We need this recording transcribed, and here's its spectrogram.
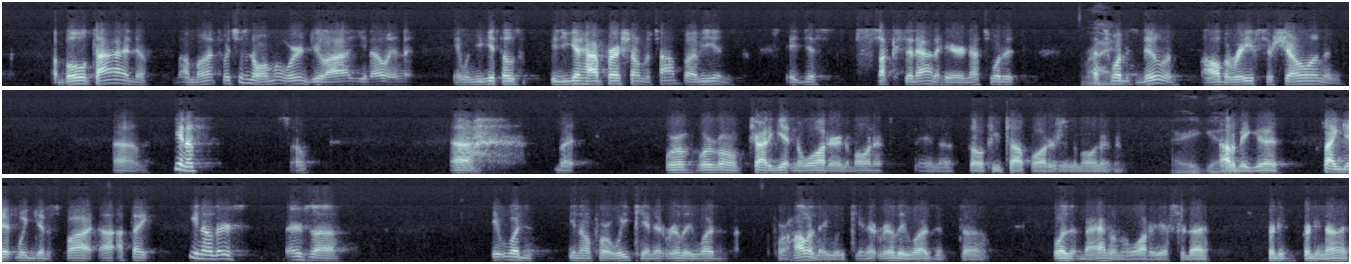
a bull tide a, a month, which is normal. We're in July, you know, and and when you get those, you get high pressure on the top of you, and it just sucks it out of here, and that's what it right. that's what it's doing. All the reefs are showing, and um, you know, so. Uh, but we're we're going to try to get in the water in the morning and uh, throw a few top waters in the morning. There you go. That'll be good. If I can get we can get a spot. I, I think you know there's there's a it wasn't you know for a weekend it really wasn't for a holiday weekend it really wasn't uh, wasn't bad on the water yesterday. Pretty pretty nice.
